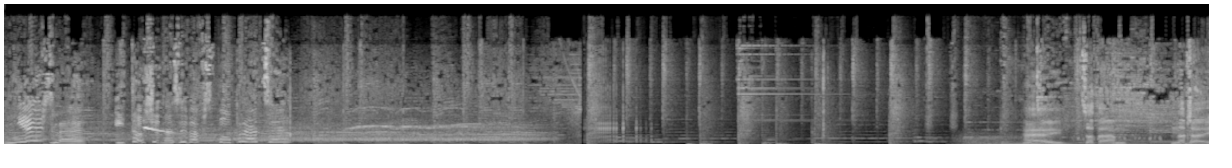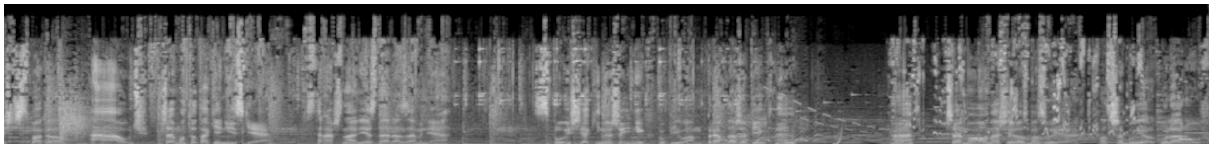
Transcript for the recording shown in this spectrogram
Nieźle. I to się nazywa współpraca. Hej, co tam? No cześć, spoko. Auć! Czemu to takie niskie? Straszna niezdara ze mnie. Spójrz, jaki naszyjnik kupiłam. Prawda, że piękny? He? Czemu ona się rozmazuje? Potrzebuje okularów.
